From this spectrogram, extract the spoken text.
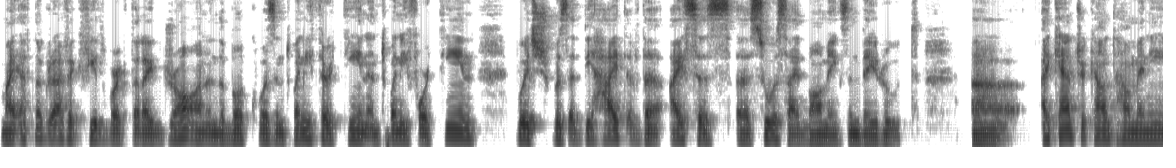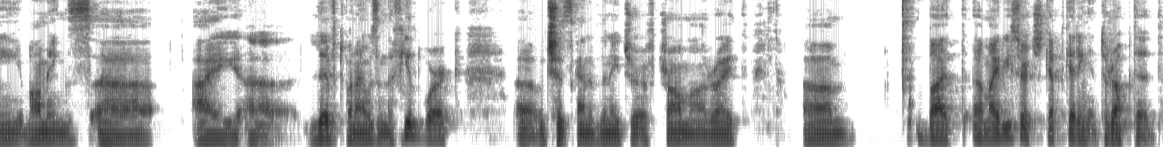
my ethnographic field work that I draw on in the book was in 2013 and 2014, which was at the height of the ISIS uh, suicide bombings in Beirut. Uh, I can't recount how many bombings uh, I uh, lived when I was in the field work, uh, which is kind of the nature of trauma, right? Um, but my research kept getting interrupted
